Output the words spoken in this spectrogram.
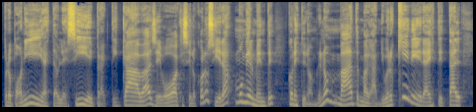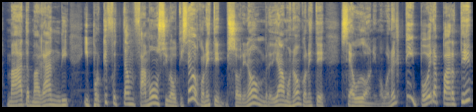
proponía, establecía y practicaba, llevó a que se lo conociera mundialmente con este nombre, ¿no? Mahatma Gandhi. Bueno, ¿quién era este tal Mahatma Gandhi y por qué fue tan famoso y bautizado con este sobrenombre, digamos, ¿no? Con este Bueno, el tipo era parte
